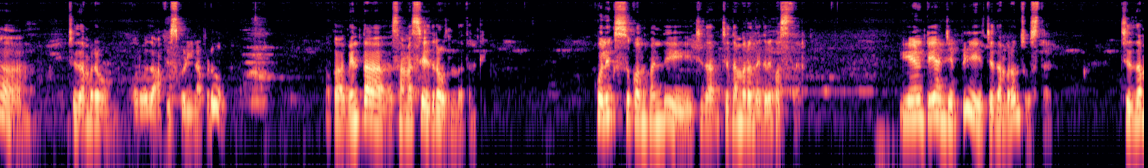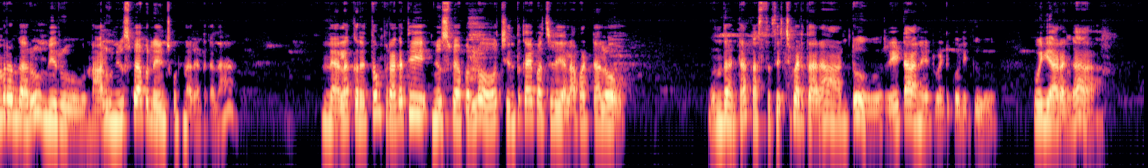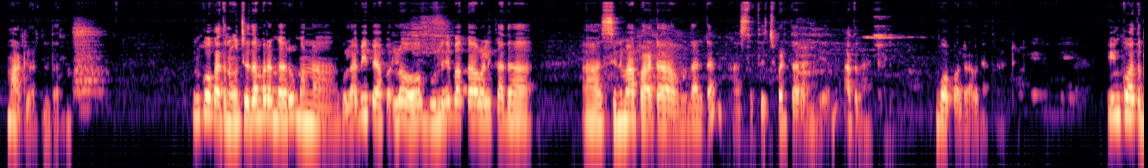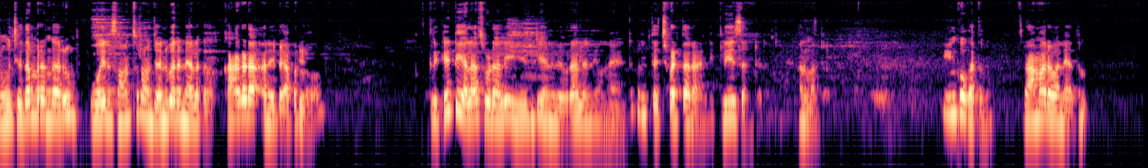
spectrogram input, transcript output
చిదంబరం ఓ రోజు ఆఫీస్కి వెళ్ళినప్పుడు ఒక వింత సమస్య ఎదురవుతుంది అతనికి. కొలీగ్స్ కొంతమంది చిద చిదంబరం దగ్గరికి వస్తారు. ఏంటి అని చెప్పి చిదంబరం చూస్తాడు. చిదంబరం గారు మీరు నాలుగు న్యూస్ పేపర్లు వేయించుకుంటున్నారంట కదా. నెల క్రితం ప్రగతి న్యూస్ పేపర్లో చింతకాయ పచ్చడి ఎలా పట్టాలో ఉందంట కాస్త తెచ్చి పెడతారా అంటూ రేటా అనేటువంటి కొలిగ్ వయ్యారంగా మాట్లాడుతుంది అతను. ఇంకొక అతను చిదంబరం గారు మొన్న గులాబీ పేపర్లో గులేబకావళి కథ సినిమా పాట ఉందంట కాస్త తెచ్చిపెడతారండి అని అతను అంటాడు. గోపాలరావు అని అతను అంటాడు. ఇంకో అతను చిదంబరం గారు పోయిన సంవత్సరం జనవరి నెల కాగడ అనే పేపర్లో క్రికెట్ ఎలా చూడాలి ఏంటి అనే వివరాలన్నీ ఉన్నాయంటే కొంచెం తెచ్చిపెడతారా అండి ప్లీజ్ అంటాడు అతను హనుమంతరావు. ఇంకొక అతను రామారావు అనే అతను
